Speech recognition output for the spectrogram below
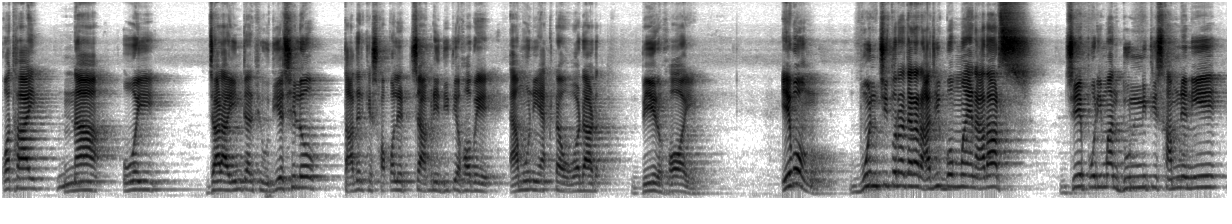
কথায়, না, ওই যারা ইন্টারভিউ দিয়েছিল, তাদেরকে সকলের চাকরি দিতে হবে, এমনই একটা অর্ডার বের হয়। এবং বঞ্চিতরা যারা রাজীব বোম্মা অ্যান্ড আদার্স যে পরিমাণ দুর্নীতি সামনে নিয়ে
